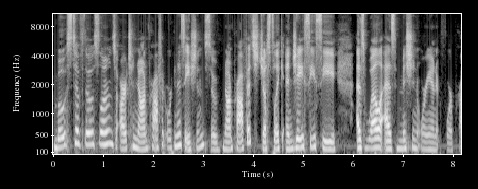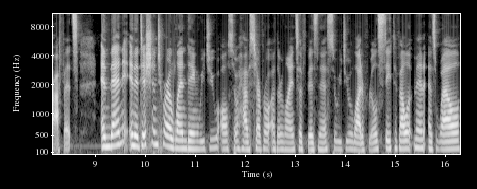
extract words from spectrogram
Most of those loans are to nonprofit organizations, so nonprofits just like NJCC, as well as mission oriented for profits. And then, in addition to our lending, we do also have several other lines of business. So, we do a lot of real estate development as well.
